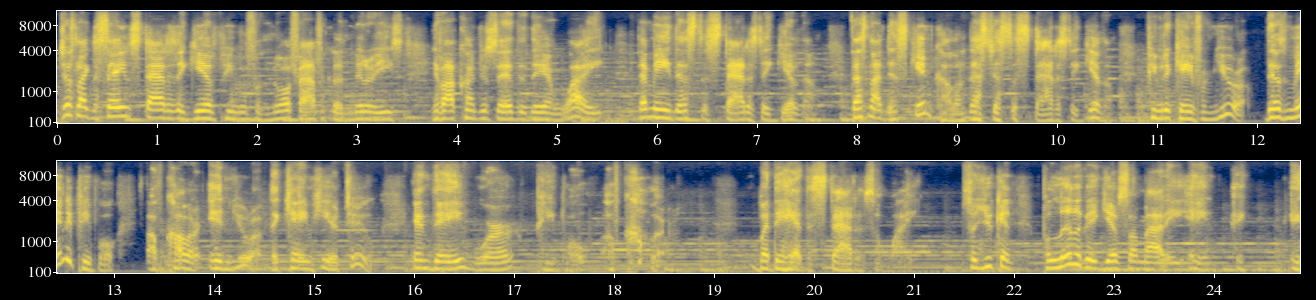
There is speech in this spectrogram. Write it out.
Just like the same status they give people from North Africa and Middle East, if our country said that they are white, that means that's the status they give them. That's not their skin color, that's just the status they give them. People that came from Europe, there's many people of color in Europe that came here too, and they were people of color, but they had the status of white. So you can politically give somebody a, a, a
